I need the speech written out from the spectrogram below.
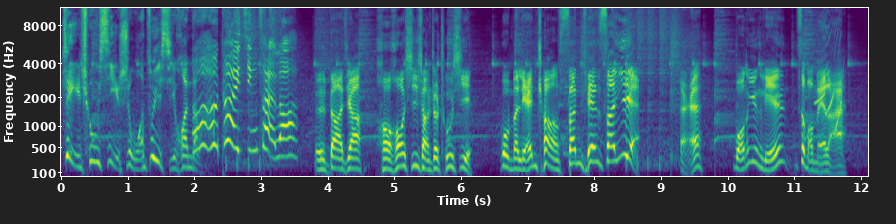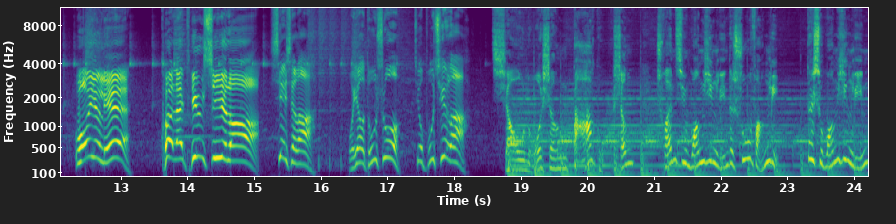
这出戏是我最喜欢的，啊，太精彩了！呃，大家好好欣赏这出戏，我们连唱三天三夜。哎，王应林怎么没来？王应林，快来听戏了！谢谢了，我要读书，就不去了。敲锣声、打鼓声传进王应林的书房里，但是王应林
